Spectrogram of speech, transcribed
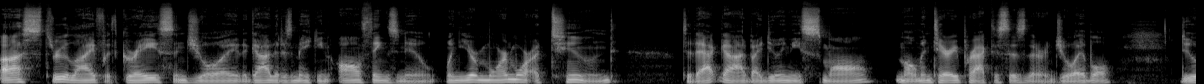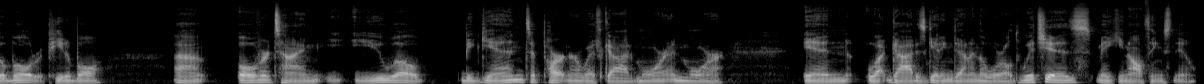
us through life with grace and joy, the God that is making all things new, when you're more and more attuned to that God by doing these small, momentary practices that are enjoyable, doable, repeatable, uh, over time, you will begin to partner with God more and more in what God is getting done in the world, which is making all things new.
